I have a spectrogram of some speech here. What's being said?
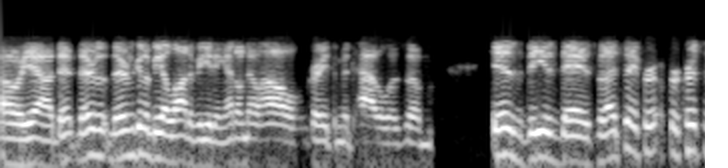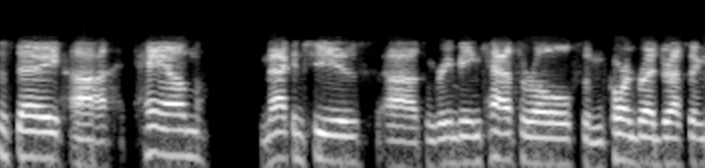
Oh yeah, there's there's going to be a lot of eating. I don't know how great the metabolism is these days, but I'd say for for Christmas Day, uh, ham, mac and cheese, uh, some green bean casserole, some cornbread dressing.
